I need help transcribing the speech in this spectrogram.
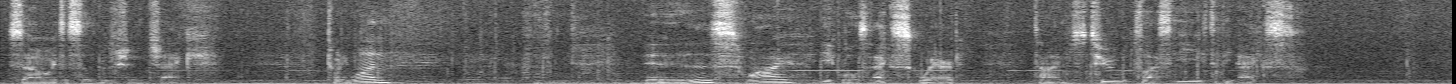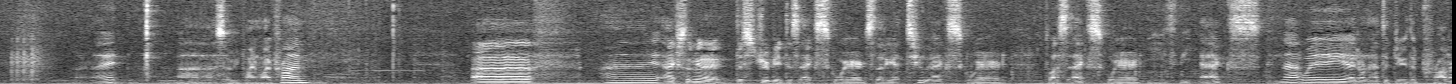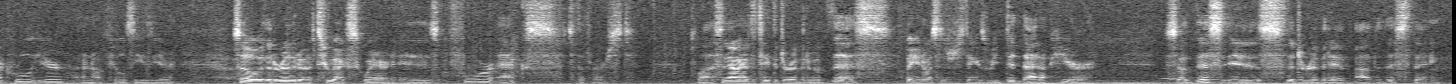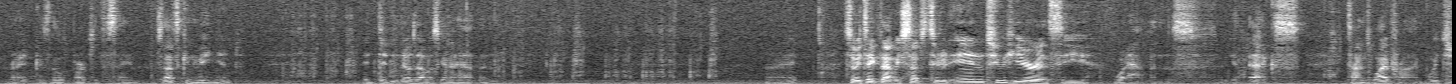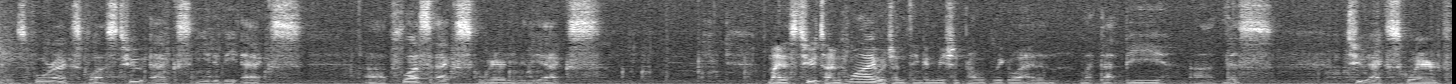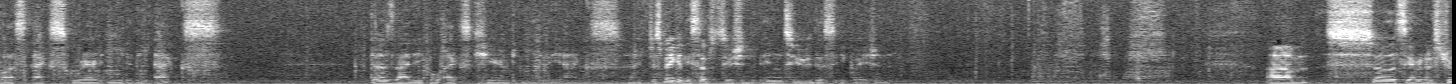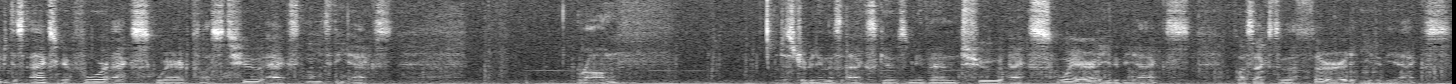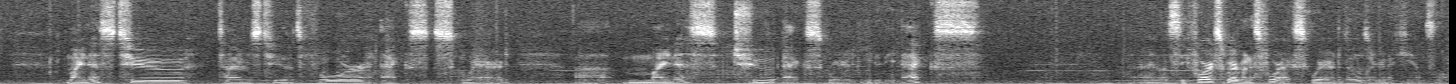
so it's a solution check. 21 is y equals x squared times 2 plus e to the x. Alright, uh, so we find y prime. Uh, actually I'm going to distribute this x squared so that I get 2x squared plus x squared e to the x, and that way I don't have to do the product rule here. I don't know, it feels easier. So the derivative of 2x squared is 4x to the first plus, and now we have to take the derivative of this, but you know what's interesting is we did that up here. So this is the derivative of this thing, right? Because those parts are the same. So that's convenient. I didn't know that was going to happen. Alright. So we take that, we substitute it into here and see what happens. So we get x times y prime, which is 4x plus 2x e to the x uh, plus x squared e to the x minus 2 times y, which I'm thinking we should probably go ahead and let that be uh, this. 2x squared plus x squared e to the x. Does that equal x cubed e to the x? Right, just making these substitutions into this equation. Um, so let's see, I'm going to distribute this x. We get 4x squared plus 2x e to the x. Wrong. Distributing this x gives me then 2x squared e to the x plus x to the third e to the x minus 2 times 2, that's 4x squared, uh, minus 2x squared e to the x. Alright, let's see, 4x squared minus 4x squared, those are going to cancel.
